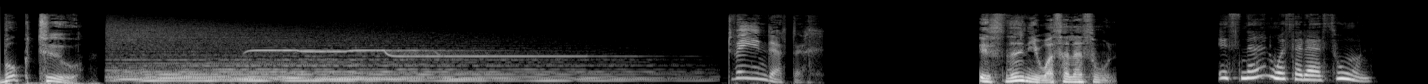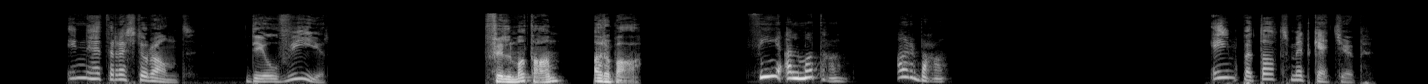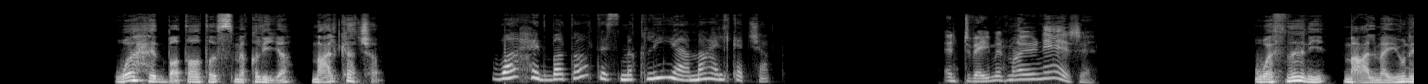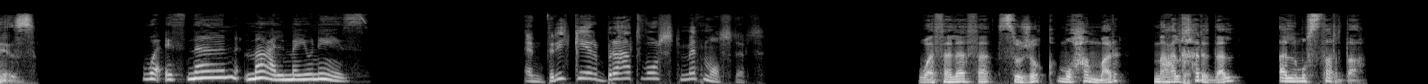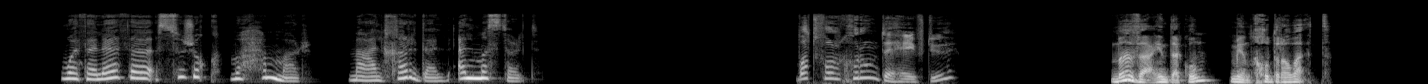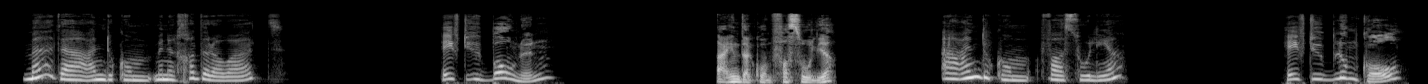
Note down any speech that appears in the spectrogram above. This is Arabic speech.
بوك تو. اثنان وثلاثون. اثنان وثلاثون. In het restaurant. Deel 4 في المطعم أربعة. في المطعم أربعة. Één patat met ketchup. واحد بطاطس مقلية مع الكاتشب. واحد بطاطس مقلية مع الكاتشب. En twee met mayonaise. واثنان مع المايونيز. وإثنان مع المايونيز. En drie keer braadworst met mosterd. وثلاثة سجق محمر مع الخردل المستردة. وثلاثة سجق محمر مع الخردل المسترد wat voor groente heeft u ماذا عندكم من خضروات؟ ماذا عندكم من الخضروات؟ heeft u bonen عندكم فاصوليا؟ أعندكم فاصوليا؟ heeft u bloemkool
